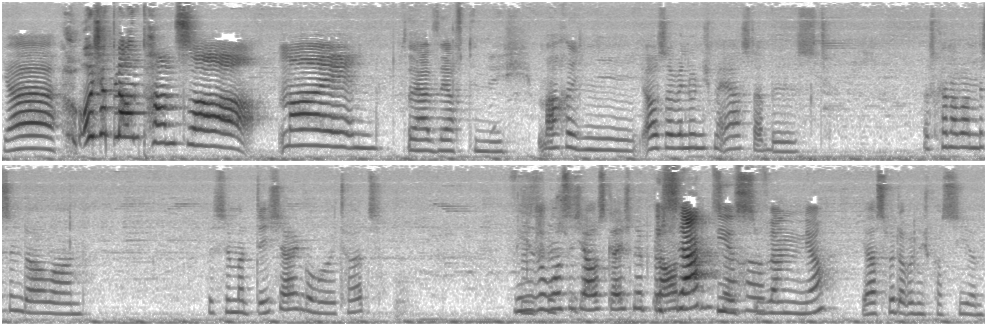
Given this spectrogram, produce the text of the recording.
Ja. Oh, ich hab blauen Panzer. Nein. Wer werft den nicht? Mach ich nicht. Außer wenn du nicht mehr Erster bist. Das kann aber ein bisschen dauern. Bis jemand dich eingeholt hat. Wieso muss ich ausgerechnet Ich blauen sag dir es, wann, ja? Ja, es wird aber nicht passieren,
